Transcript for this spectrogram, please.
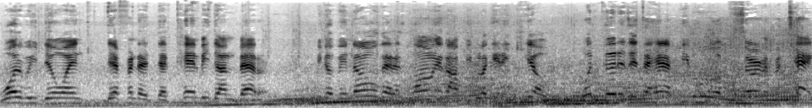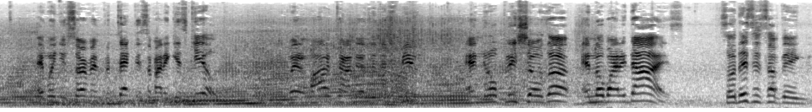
what are we doing different that, that can be done better. Because we know that as long as our people are getting killed, what good is it to have people who will serve and protect, and when you serve and protect and somebody gets killed? When a lot of times there's a dispute and no police shows up and nobody dies. So this is something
